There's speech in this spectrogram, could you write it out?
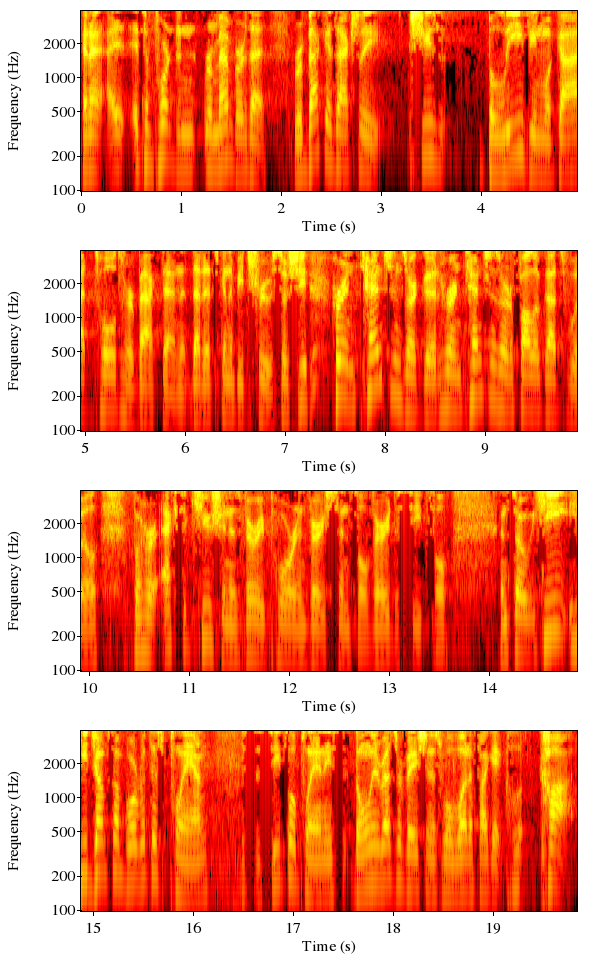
and I, it's important to remember that Rebecca is actually she's believing what God told her back then that it's going to be true. So she her intentions are good. Her intentions are to follow God's will, but her execution is very poor and very sinful, very deceitful. And so he he jumps on board with this plan, this deceitful plan. He's, the only reservation is, well, what if I get cl- caught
